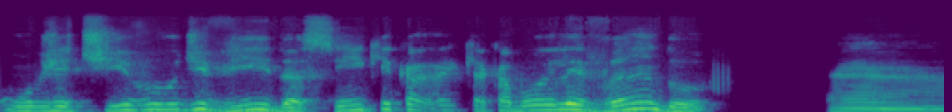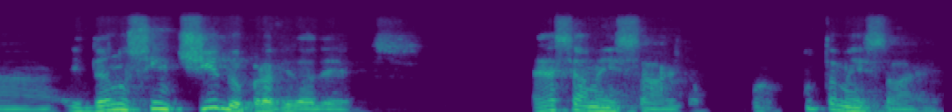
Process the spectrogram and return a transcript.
um objetivo de vida, assim, que, que acabou elevando eh, e dando sentido para a vida deles. Essa é a mensagem, uma puta mensagem.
